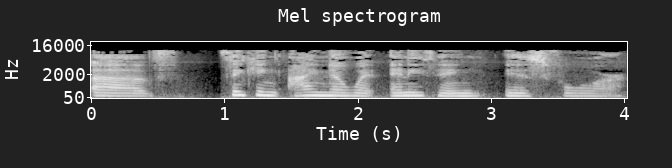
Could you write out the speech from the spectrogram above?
of thinking I know what anything is for.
